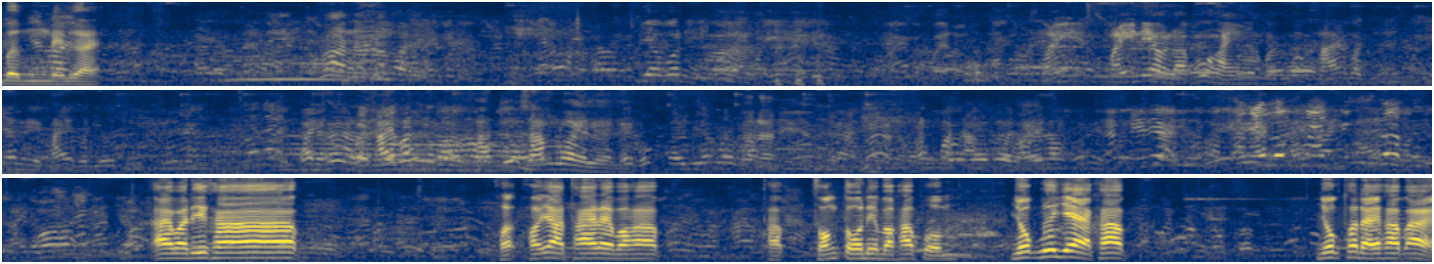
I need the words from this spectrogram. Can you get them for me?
เบิ่งเรื่อยไปไป เนี่ยล่ะผู้ให้ไปบ่ขายคนยังไม่ขายคนเดียวไปขายวันขาดถึง300เลยนะๆอ้ายสวัสดีครับ ขอขออนุญาตทายได้บ่ครับ ครับสองตัวนี่บ่ครับ ผม ยกหรือแยกครับ ยกเท่าไหร่ครับไอ้าย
